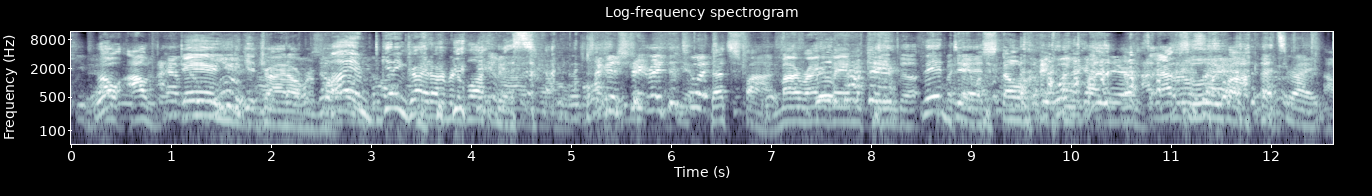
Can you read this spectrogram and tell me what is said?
okay. I'll, I'll dare you to get Dryad Arbor. I am getting Dryad Arbor to block this. I could straight right into it. That's fine. My Ragavan became the It became did. a stone. It wasn't got there. That's absolutely fine. That's right. I'll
